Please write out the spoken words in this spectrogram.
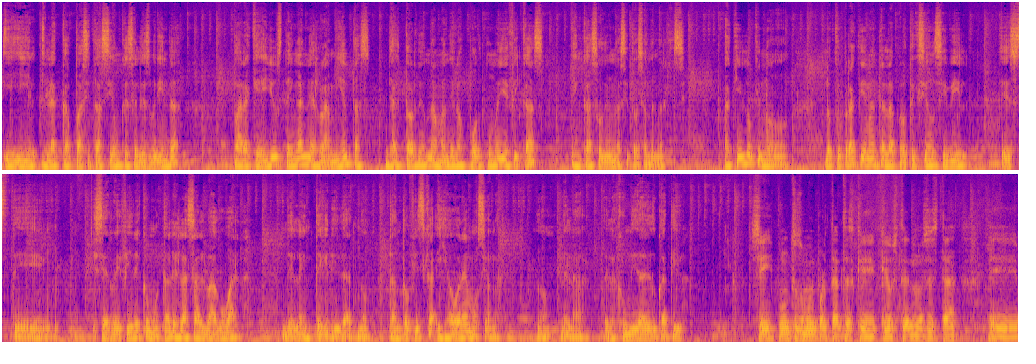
y, y la capacitación que se les brinda para que ellos tengan herramientas de actuar de una manera oportuna y eficaz en caso de una situación de emergencia. Aquí lo que no, lo que prácticamente a la protección civil este, se refiere como tal es la salvaguarda de la integridad, ¿no? tanto física y ahora emocional, ¿no? de, la, de la comunidad educativa. Sí, puntos muy importantes que, que usted nos está eh,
